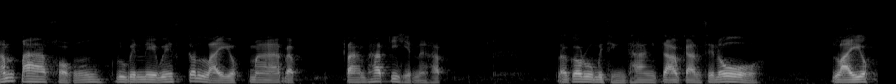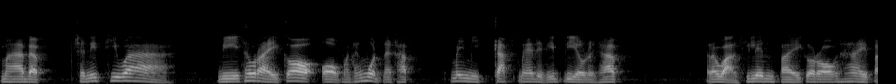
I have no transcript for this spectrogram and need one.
น้ำตาของรูเบนเนเวสก็ไหลออกมาแบบตามภาพที่เห็นนะครับ แล้วก็รวมไปถึงทางจาวการเซโลไหลออกมาแบบชนิดที่ว่ามีเท่าไหร่ก็ออกมาทั้งหมดนะครับ ไม่มีกักแม้แต่นิดเดียวนะครับ ระหว่างที่เล่นไปก็ร้องไห้ไป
